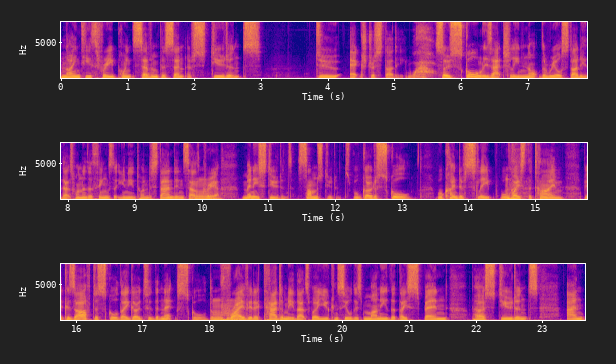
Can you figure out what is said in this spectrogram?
93.7% of students do extra study. wow. So school is actually not the real study. That's one of the things that you need to understand in South hmm. Korea. Many students, some students, will go to school, will kind of sleep, We'll waste the time because after school they go to the next school, the mm-hmm. private academy. That's where you can see all this money that they spend per students. And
